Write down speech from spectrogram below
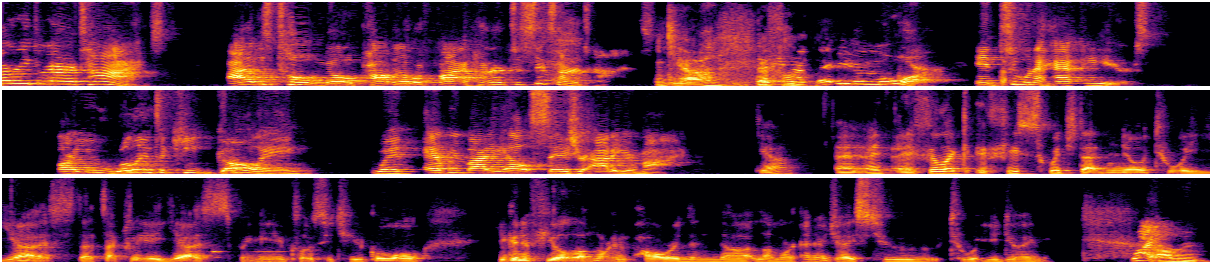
3,300 times. I was told no probably over 500 to 600 times. Yeah, definitely. Maybe, maybe even more in two and a half years. Are you willing to keep going when everybody else says you're out of your mind? Yeah. And I, I feel like if you switch that no to a yes, that's actually a yes, bringing you closer to your goal. You're gonna feel a lot more empowered and uh, a lot more energized to to what you're doing. Right. Um,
